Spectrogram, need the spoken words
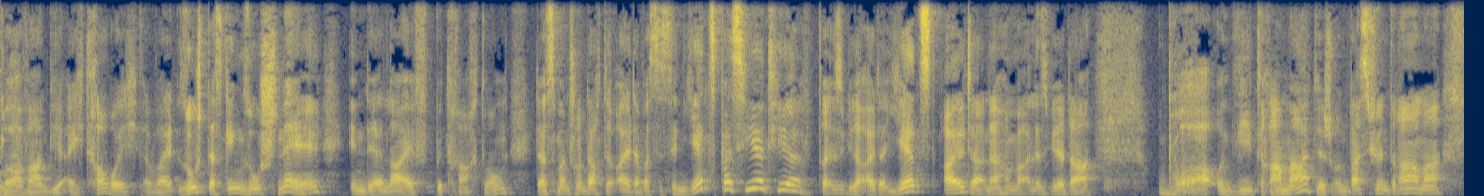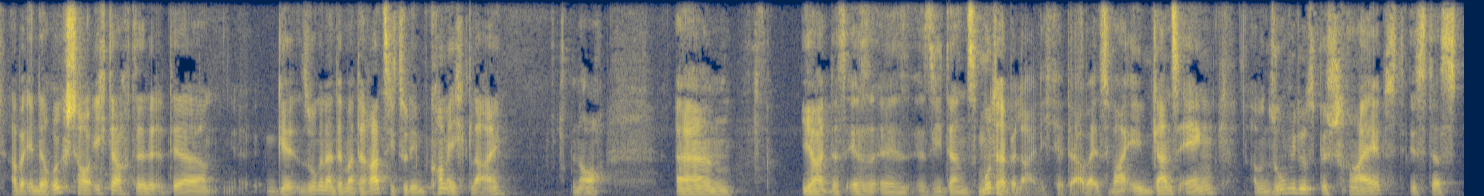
boah, waren wir echt traurig, weil so das ging so schnell in der Live-Betrachtung, dass man schon dachte, Alter, was ist denn jetzt passiert hier? Da ist es wieder, Alter. Jetzt, Alter, ne, haben wir alles wieder da. Boah, und wie dramatisch und was für ein Drama. Aber in der Rückschau, ich dachte, der sogenannte Materazzi, zu dem komme ich gleich noch, ähm, ja, dass er äh, sie danns Mutter beleidigt hätte. Aber es war eben ganz eng. Und so wie du es beschreibst, ist das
